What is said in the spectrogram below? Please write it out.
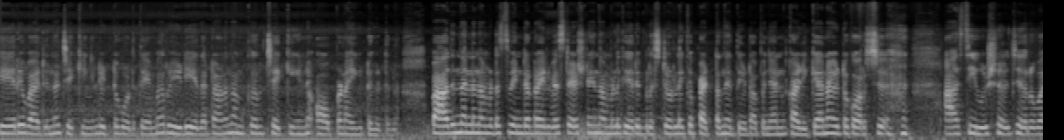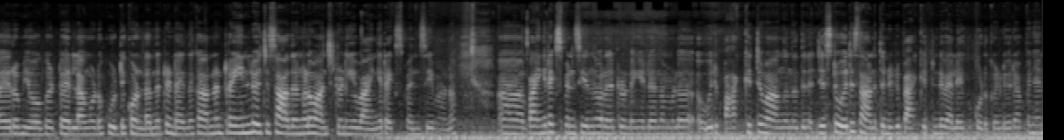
കയറി വരുന്ന ചെക്കിങ്ങിൽ ഇട്ട് കൊടുത്തു കഴിയുമ്പോൾ റീഡ് ചെയ്തിട്ടാണ് നമുക്ക് ചെക്കിങ്ങിന് ഓപ്പൺ ആയിട്ട് കിട്ടുന്നത്. അപ്പോൾ ആദ്യം തന്നെ നമ്മുടെ സ്വിൻഡൻ റെയിൽവേ സ്റ്റേഷനിൽ നമ്മൾ കയറി ബ്രിസ്റ്റോളിലേക്ക് പെട്ടെന്ന് എത്തിയിട്ടു. അപ്പോൾ ഞാൻ കഴിക്കാനായിട്ട് കുറച്ച് ആസ് യൂഷ്വൽ ചെറുപയറും യോഗട്ടും എല്ലാം കൂടെ കൂട്ടി കൊണ്ടുവന്നിട്ടുണ്ടായിരുന്നു. കാരണം ട്രെയിനിൽ വെച്ച് സാധനങ്ങൾ വാങ്ങിച്ചിട്ടുണ്ടെങ്കിൽ ഭയങ്കര എക്സ്പെൻസീവ് ആണ്. ആ, ഭയങ്കര എക്സ്പെൻസീവ് എന്ന് പറഞ്ഞിട്ടുണ്ടെങ്കിൽ നമ്മൾ ഒരു പാക്കറ്റ് വാങ്ങുന്നതിന് ജസ്റ്റ് ഒരു സാധനത്തിന്റെ ഒരു പാക്കറ്റിന്റെ വിലയൊക്കെ കൊടുക്കേണ്ടി വരും. അപ്പോൾ ഞാൻ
